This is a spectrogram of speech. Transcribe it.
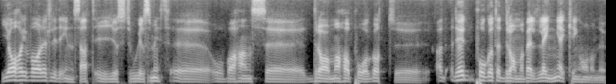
Jag har ju varit lite insatt i just Will Smith eh, och vad hans drama har pågått. Det har pågått ett drama väldigt länge kring honom nu.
